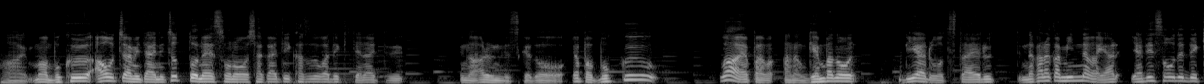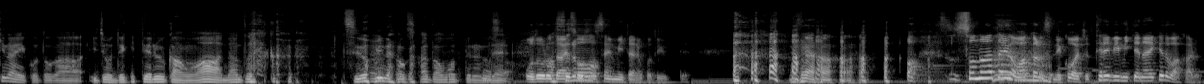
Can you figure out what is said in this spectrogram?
はい、まあ僕あおちゃんみたいにちょっとねその社会的活動ができてないっていうのはあるんですけどやっぱ僕はやっぱあの現場のリアルを伝えるってなかなかみんながややれそうでできないことが一応できてる感はなんとなく 強みなのかなと思ってるんで、踊る大捜査線みたいなこと言って。あそそのあたりは分かるんですね、こうちゃん。テレビ見てないけど分かる。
